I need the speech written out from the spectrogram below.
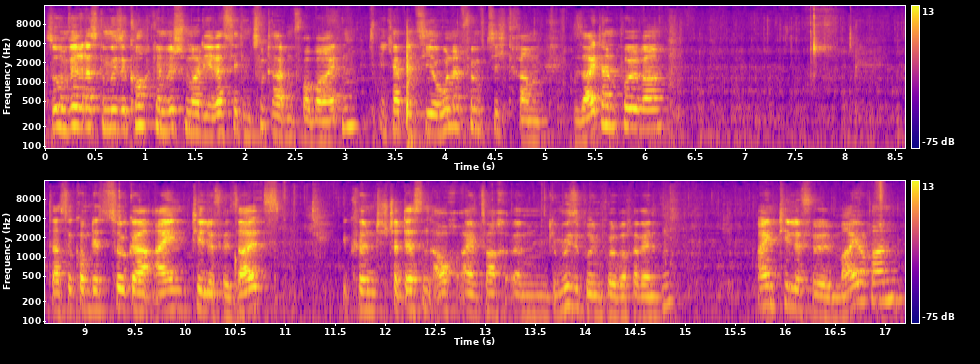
So, und während das Gemüse kocht, können wir schon mal die restlichen Zutaten vorbereiten. Ich habe jetzt hier 150 Gramm Seitanpulver. Dazu kommt jetzt ca. 1 Teelöffel Salz, Ihr könnt stattdessen auch einfach ähm, Gemüsebrühenpulver verwenden. Ein Teelöffel Majoran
